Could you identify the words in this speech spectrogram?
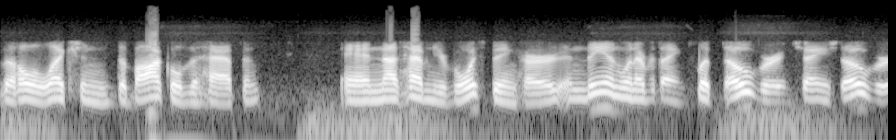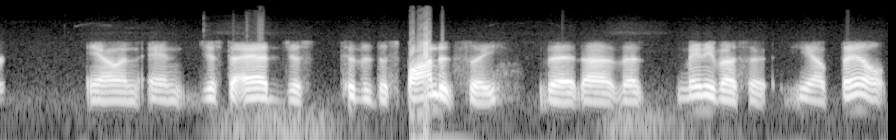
the whole election debacle that happened, and not having your voice being heard. And then when everything flipped over and changed over, you know, and and just to add just to the despondency that uh, that many of us uh, you know felt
